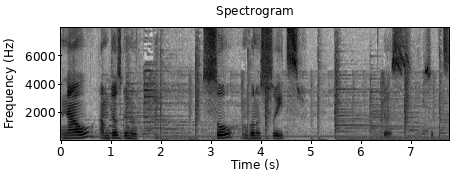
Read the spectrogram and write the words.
now i'm just gonna sew i'm gonna sew it just sew it.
